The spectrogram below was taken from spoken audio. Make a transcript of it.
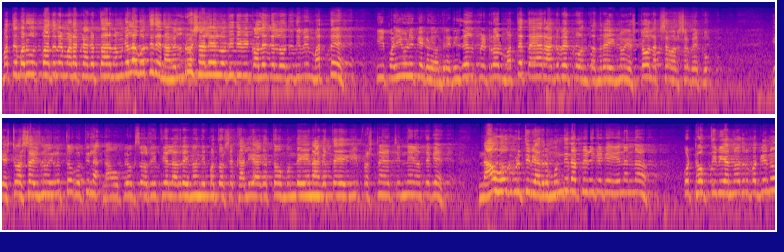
ಮತ್ತೆ ಮರು ಉತ್ಪಾದನೆ ಮಾಡೋಕ್ಕಾಗತ್ತಾ? ನಮಗೆಲ್ಲ ಗೊತ್ತಿದೆ. ನಾವೆಲ್ಲರೂ ಶಾಲೆಯಲ್ಲಿ ಓದಿದ್ದೀವಿ, ಕಾಲೇಜಲ್ಲಿ ಓದಿದ್ದೀವಿ, ಮತ್ತೆ ಈ ಪಳಿಯುಳಿಕೆಗಳು, ಅಂದರೆ ಡೀಸೆಲ್, ಪೆಟ್ರೋಲ್ ಮತ್ತೆ ತಯಾರಾಗಬೇಕು ಅಂತಂದರೆ ಇನ್ನೂ ಎಷ್ಟೋ ಲಕ್ಷ ವರ್ಷ ಬೇಕು. ಎಷ್ಟು ವರ್ಷ ಇನ್ನೂ ಇರುತ್ತೋ ಗೊತ್ತಿಲ್ಲ. ನಾವು ಉಪಯೋಗಿಸೋ ರೀತಿಯಲ್ಲಾದರೆ ಇನ್ನೊಂದು ಇಪ್ಪತ್ತು ವರ್ಷ ಖಾಲಿ ಆಗುತ್ತೋ, ಮುಂದೆ ಏನಾಗುತ್ತೆ? ಈ ಪ್ರಶ್ನೆ ಚಿಹ್ನೆ ಜೊತೆಗೆ ನಾವು ಹೋಗಿಬಿಡ್ತೀವಿ. ಆದರೆ ಮುಂದಿನ ಪೀಳಿಗೆಗೆ ಏನನ್ನ ಕೊಟ್ಟು ಹೋಗ್ತೀವಿ ಅನ್ನೋದ್ರ ಬಗ್ಗೆನೂ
